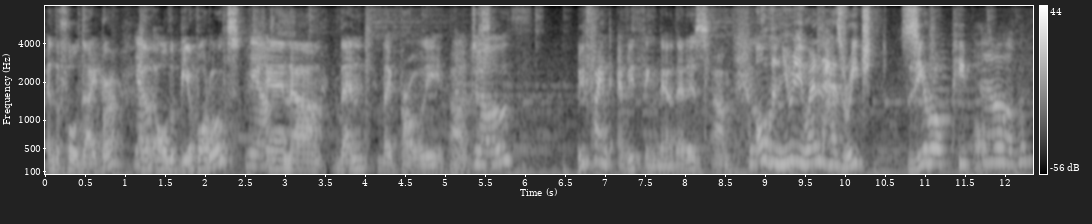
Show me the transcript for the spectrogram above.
and the full diaper Yeah. and all the beer bottles. Yeah. And um, then they probably uh, just. Clothes. We find everything there. That is. Um, oh, the new event has reached zero people. Oh.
